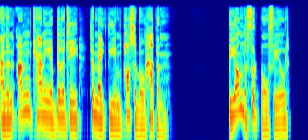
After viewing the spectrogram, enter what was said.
and an uncanny ability to make the impossible happen. Beyond the football field,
